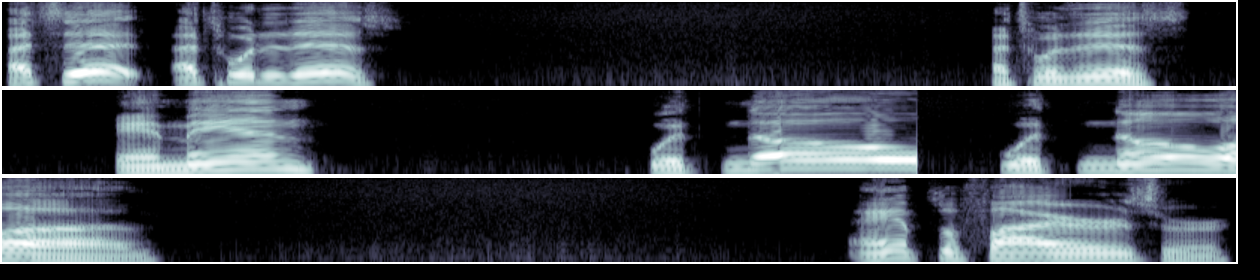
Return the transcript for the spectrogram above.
That's it. That's what it is. That's what it is. And man, with no with no uh, amplifiers or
